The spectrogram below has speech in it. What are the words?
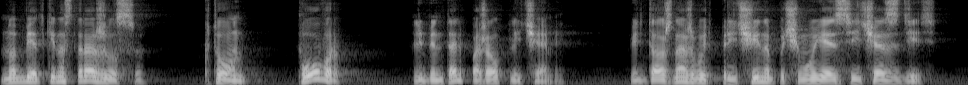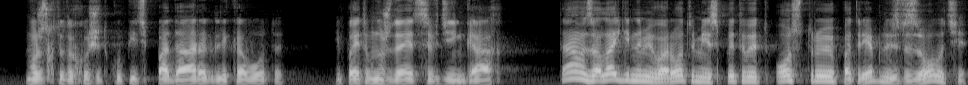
Но Бетки насторожился. «Кто он? Повар?» Лебенталь пожал плечами. «Ведь должна же быть причина, почему я сейчас здесь. Может, кто-то хочет купить подарок для кого-то и поэтому нуждается в деньгах. Там, за лагерными воротами, испытывает острую потребность в золоте,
